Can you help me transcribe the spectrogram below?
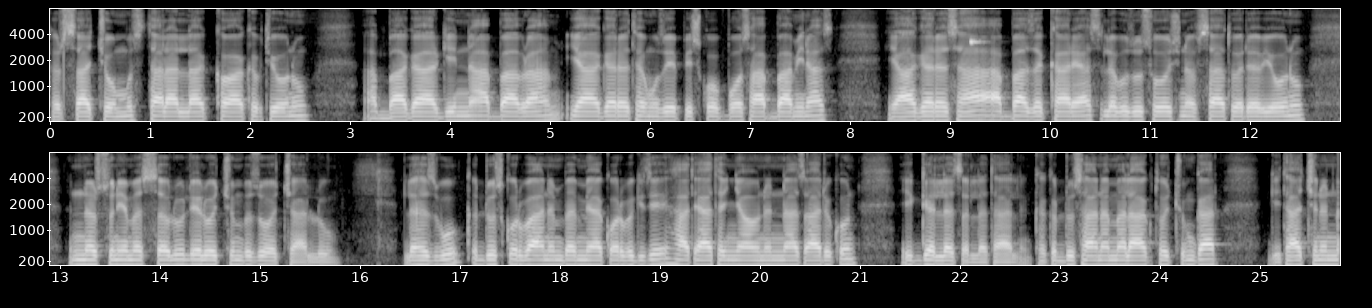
ከእርሳቸውም ውስጥ ታላላቅ ከዋክብት የሆኑ አባ ጋርጊና አባ አብርሃም፣ የአገረ ተሙዝ ኤጲስቆጶስ አባ ሚናስ፣ የአገረ ሰሃ አባ ዘካርያስ ለብዙ ሰዎች ነፍሳት ወደብ የሆኑ እነርሱን የመሰሉ ሌሎችም ብዙዎች አሉ። ለሕዝቡ ቅዱስ ቁርባንን በሚያቆርብ ጊዜ ኃጢአተኛውንና ጻድቁን ይገለጽለታል። ከቅዱሳን መላእክቶቹም ጋር ጌታችንና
